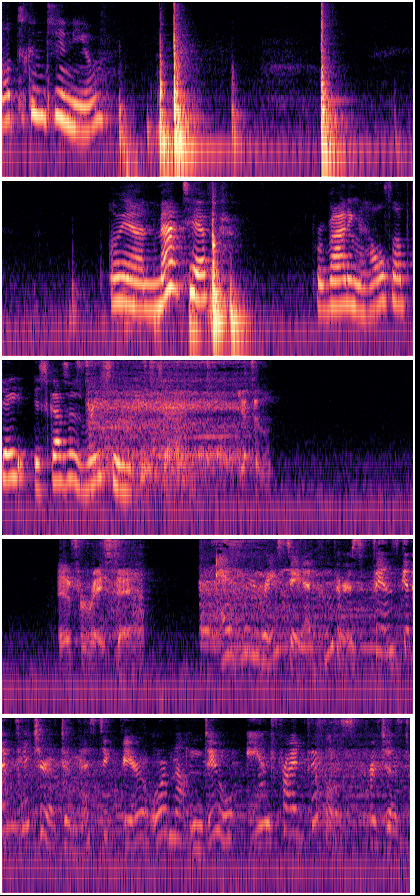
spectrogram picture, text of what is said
let's continue. Oh and Matt Tifft, providing a health update, discusses racing future. You have to live for race day. Every at Hooters, fans get a pitcher of domestic beer or Mountain Dew and fried pickles for just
